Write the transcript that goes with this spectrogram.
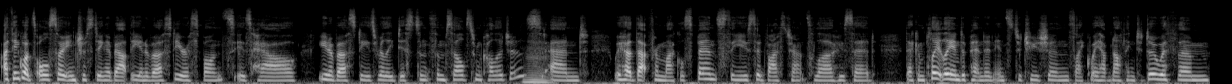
I think what's also interesting about the university response is how universities really distance themselves from colleges. And we heard that from Michael Spence, the USyd Vice Chancellor, who said they're completely independent institutions, like we have nothing to do with them.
